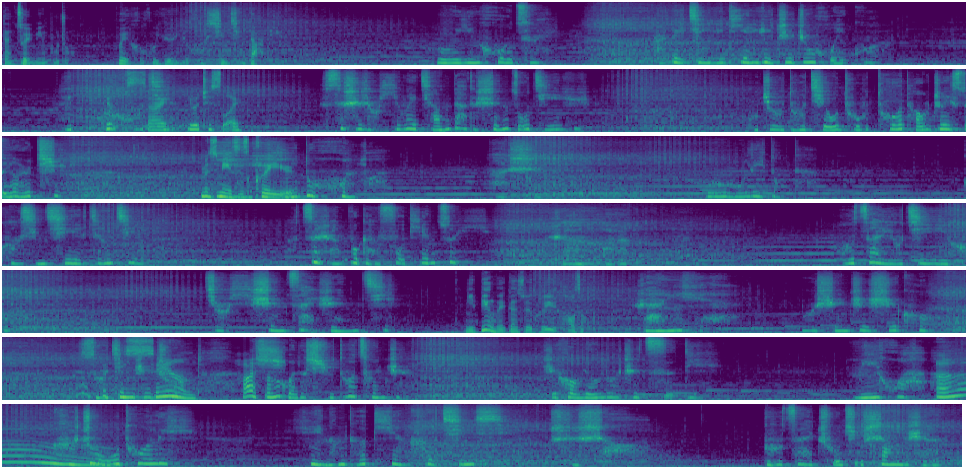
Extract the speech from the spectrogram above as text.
但罪名不重，为何会越狱后性情大变？吾因获罪而被禁于天狱之中悔过，Oops, sorry. You were too slow. 似是有一位强大的神族劫狱，吾诸多囚徒脱逃追随而去，I'm assuming this is 一 Kuyu. 度混乱。那时，我无力动弹，况刑期也将届满，自然不敢负天罪业。然而，我再有记忆后，就已身在人界。你并未跟随魁羽逃走，然也，吾神智失控，所经之处.焚毁了许多村镇，之后流落至此地，迷化 Oh. 可助吾脱力，亦能得片刻清醒，至少不再除去伤人。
